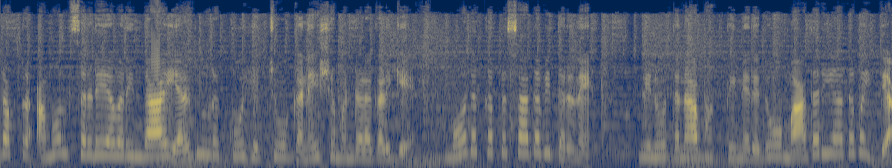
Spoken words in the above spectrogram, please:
ಡಾಕ್ಟರ್ ಅಮೋಲ್ ಸರ್ಡೆ ಅವರಿಂದ ಎರಡ್ನೂರಕ್ಕೂ ಹೆಚ್ಚು ಗಣೇಶ ಮಂಡಳಗಳಿಗೆ ಮೋದಕ ಪ್ರಸಾದ ವಿತರಣೆ. ವಿನೂತನ ಭಕ್ತಿ ಮೆರೆದು ಮಾದರಿಯಾದ ವೈದ್ಯ.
